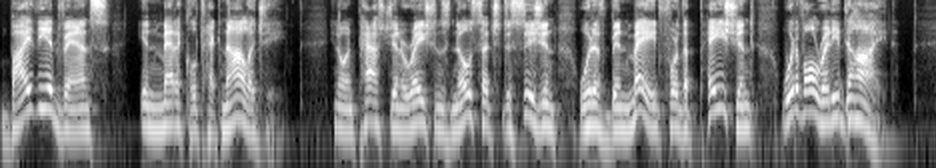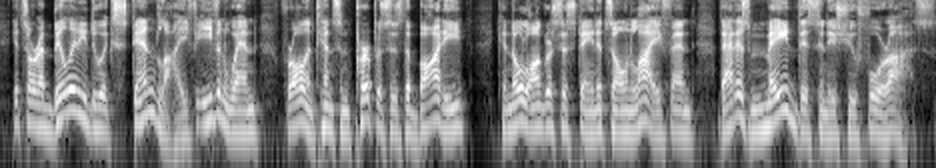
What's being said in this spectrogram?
by the advance in medical technology. You know, in past generations, no such decision would have been made, for the patient would have already died. It's our ability to extend life, even when, for all intents and purposes, the body can no longer sustain its own life, and that has made this an issue for us.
